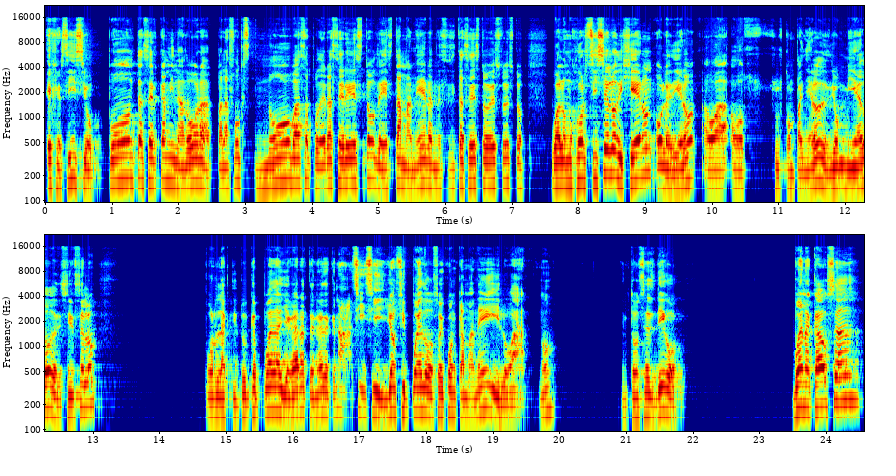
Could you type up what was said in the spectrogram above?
ejercicio, ponte a hacer caminadora, para Fox, no vas a poder hacer esto de esta manera, necesitas esto, esto, esto. O a lo mejor sí se lo dijeron o le dieron, o, o sus compañeros les dio miedo de decírselo, por la actitud que pueda llegar a tener de que, no, sí, sí, yo sí puedo, soy Juan Camané y lo hago, ¿no? Entonces digo, buena causa,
